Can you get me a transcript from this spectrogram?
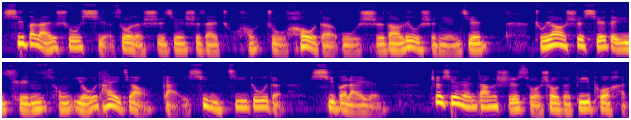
希伯来书写作的时间是在主后主后的五十到六十年间，主要是写给一群从犹太教改信基督的希伯来人。这些人当时所受的逼迫很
